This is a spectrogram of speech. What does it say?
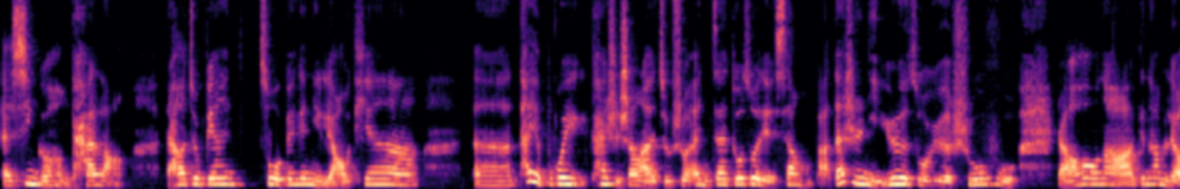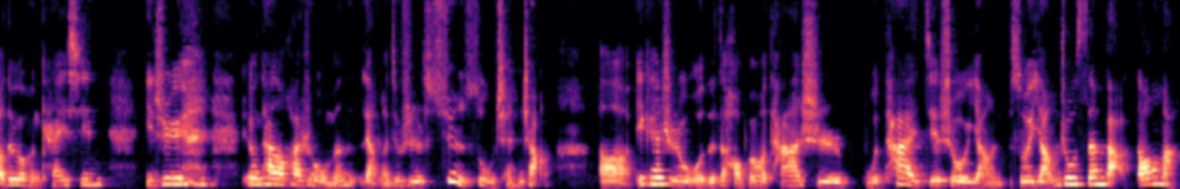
哎，性格很开朗，然后就边做边跟你聊天啊。嗯，他也不会开始上来就说，哎，你再多做点项目吧。但是你越做越舒服，然后呢，跟他们聊得又很开心，以至于 用他的话说，我们两个就是迅速成长。呃，一开始我的好朋友他是不太接受扬所谓扬州三把刀嘛，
